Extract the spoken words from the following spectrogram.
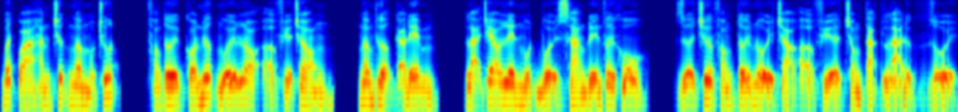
bất quá hắn trước ngâm một chút, phóng tới có nước muối lọ ở phía trong, ngâm thượng cả đêm, lại treo lên một buổi sáng đến phơi khô, giữa trưa phóng tới nổi chảo ở phía trong tạc là được rồi.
